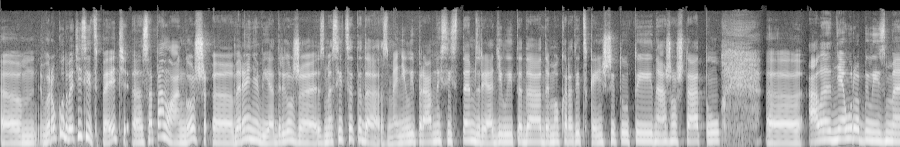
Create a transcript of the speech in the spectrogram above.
Um, v roku 2005 e, sa pán Langoš uh, verejne vyjadril, že sme síce teda zmenili právny systém, zriadili teda demokratické inštitúty nášho štátu, uh, ale neurobili sme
